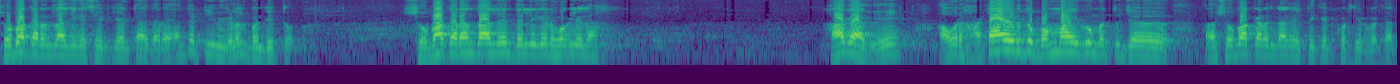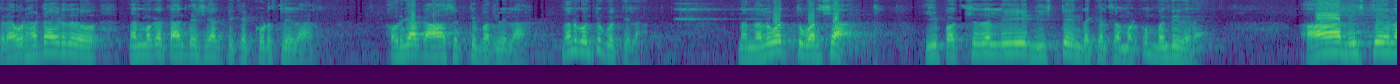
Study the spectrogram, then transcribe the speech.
ಶೋಭಾ ಕರಂದ್ಲಾಜೆಗೆ ಸೀಟ್ ಕೇಳ್ತಾ ಇದ್ದಾರೆ ಅಂತ ಟಿ ವಿಗಳಲ್ಲಿ ಬಂದಿತ್ತು. ಶೋಭಾ ಕರಂದ್ಲಾಜೇನು ಡೆಲ್ಲಿಗೇನು ಹೋಗಲಿಲ್ಲ? ಹಾಗಾಗಿ ಅವರು ಹಠ ಹಿಡಿದು ಬೊಮ್ಮಾಯಿಗೂ ಮತ್ತು ಜ ಶೋಭಾ ಕರಂದ್ಲಾಜೆ ಟಿಕೆಟ್ ಕೊಡ್ತಿರ್ಬೇಕಾದ್ರೆ ಅವ್ರು ಹಠ ಹಿಡಿದು ನನ್ನ ಮಗ ಕಾಂತೇಶ್ ಯಾಕೆ ಟಿಕೆಟ್ ಕೊಡಿಸ್ಲಿಲ್ಲ? ಅವ್ರಿಗೆ ಯಾಕೆ ಆಸಕ್ತಿ ಬರಲಿಲ್ಲ? ನನಗಂತೂ ಗೊತ್ತಿಲ್ಲ. ನಾನು ನಲವತ್ತು ವರ್ಷ ಈ ಪಕ್ಷದಲ್ಲಿ ನಿಷ್ಠೆಯಿಂದ ಕೆಲಸ ಮಾಡ್ಕೊಂಡು ಬಂದಿದ್ದೇನೆ. ಆ ನಿಷ್ಠೆನ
